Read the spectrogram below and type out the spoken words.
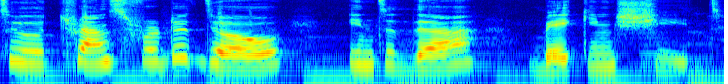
to transfer the dough into the baking sheet.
